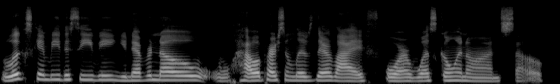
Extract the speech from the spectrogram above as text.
Looks can be deceiving. You never know how a person lives their life or what's going on. So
